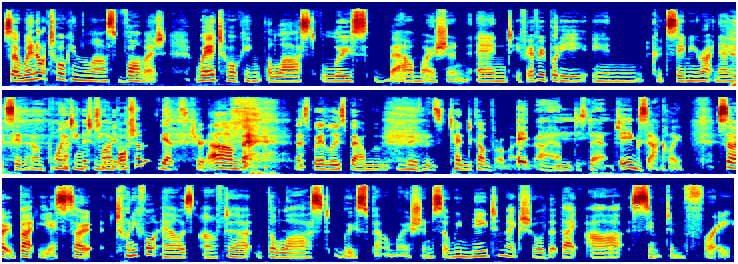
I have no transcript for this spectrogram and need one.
So we're not talking the last vomit, we're talking the last loose bowel motion. And if everybody in could see me right now, you'd see that I'm pointing to my bottom. That's true. Um, That's where loose bowel movements tend to come from. I, I understand. Exactly. So, but yes, so 24 hours after the last loose bowel motion. So we need to make sure that they are symptom free.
